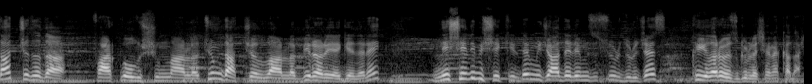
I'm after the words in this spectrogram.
Datça'da da farklı oluşumlarla, tüm Datçalılarla bir araya gelerek neşeli bir şekilde mücadelemizi sürdüreceğiz kıyılar özgürleşene kadar.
